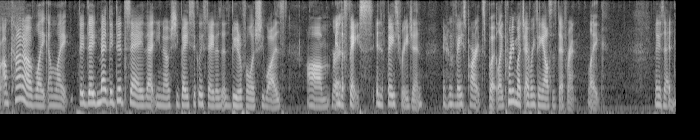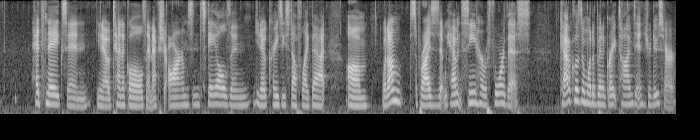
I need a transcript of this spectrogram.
I'm- kind of like I'm like they they met they did say that you know she basically stayed as, as beautiful as she was, um, in the Mm-hmm. face in the face region, in her face parts, but like pretty much everything else is different. Like, like I said, head snakes and you know tentacles and extra arms and scales and you know crazy stuff like that. Um, what I'm surprised is that we haven't seen her before this. Cataclysm would have been a great time to introduce her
